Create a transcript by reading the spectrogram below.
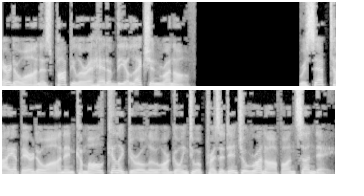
Erdogan is popular ahead of the election runoff. Recep Tayyip Erdogan and Kemal Kılıçdaroğlu are going to a presidential runoff on Sunday.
